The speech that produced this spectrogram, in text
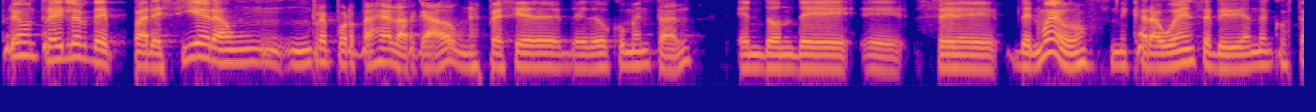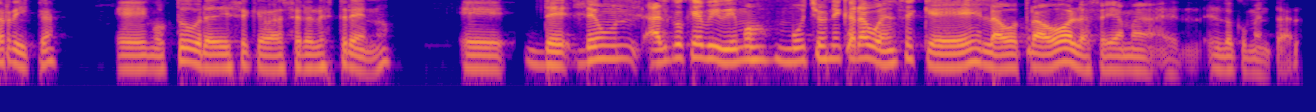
pero es un trailer de pareciera un, reportaje alargado, una especie de, documental, en donde eh, se, de nuevo, nicaragüenses viviendo en Costa Rica, en octubre dice que va a ser el estreno, eh, de, un, algo que vivimos muchos nicaragüenses, que es la otra ola, se llama el, documental.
